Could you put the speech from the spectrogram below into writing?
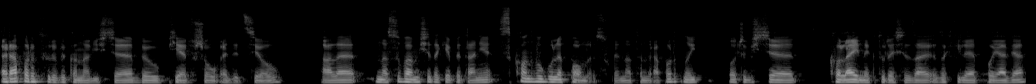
Raport, który wykonaliście, był pierwszą edycją, ale nasuwa mi się takie pytanie, skąd w ogóle pomysł na ten raport? No i oczywiście kolejny, które się za, za chwilę pojawia,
